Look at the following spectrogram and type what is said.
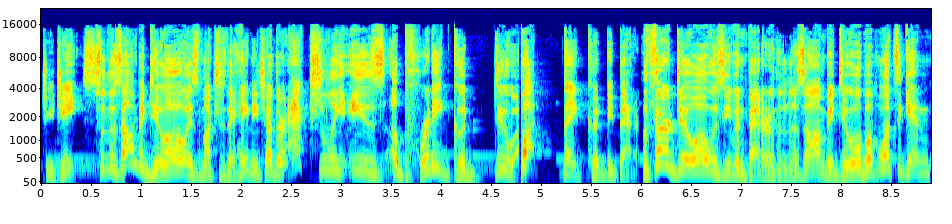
GG's. So the zombie duo, as much as they hate each other, actually is a pretty good duo. But they could be better. The third duo is even better than the zombie duo, but once again,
